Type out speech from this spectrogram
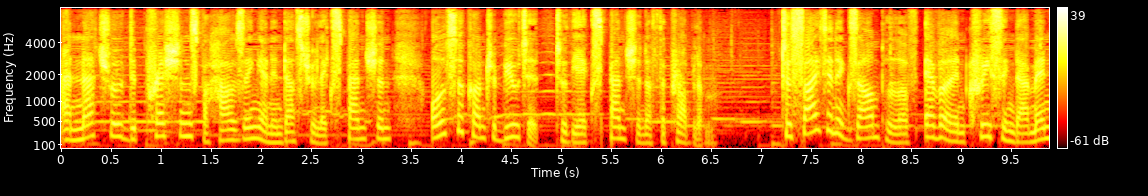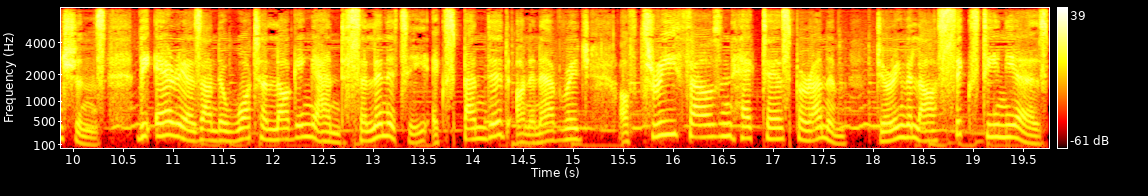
and natural depressions for housing and industrial expansion also contributed to the expansion of the problem. To cite an example of ever-increasing dimensions, the areas under waterlogging and salinity expanded on an average of 3,000 hectares per annum during the last 16 years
